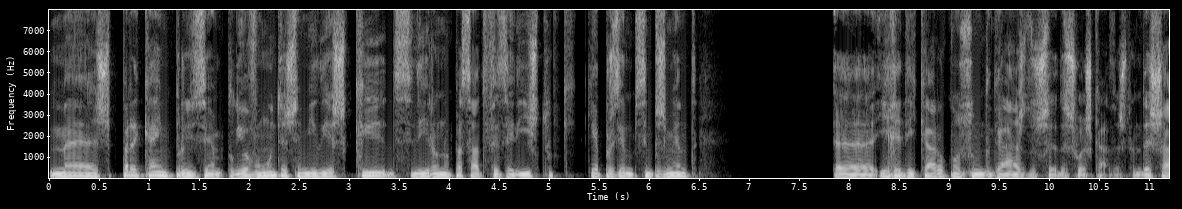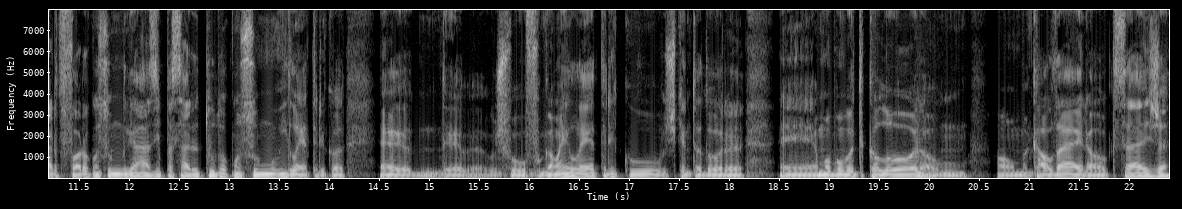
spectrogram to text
Mas para quem, por exemplo, e houve muitas famílias que decidiram no passado fazer isto, que, que é, por exemplo, simplesmente uh, erradicar o consumo de gás dos, das suas casas. Portanto, deixar de fora o consumo de gás e passar tudo ao consumo elétrico. Uh, de, o fogão é elétrico, o esquentador é uma bomba de calor uhum. ou, um, ou, uma caldeira ou o que seja,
